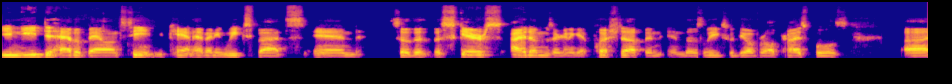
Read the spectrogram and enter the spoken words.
you need to have a balanced team. You can't have any weak spots, and so the the scarce items are going to get pushed up in, in those leagues with the overall prize pools. Uh,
